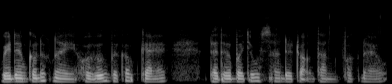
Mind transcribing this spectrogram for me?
Nguyện đem công đức này hồi hướng về khắp cả, đại tử và chúng sanh để trọn thành Phật đạo.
